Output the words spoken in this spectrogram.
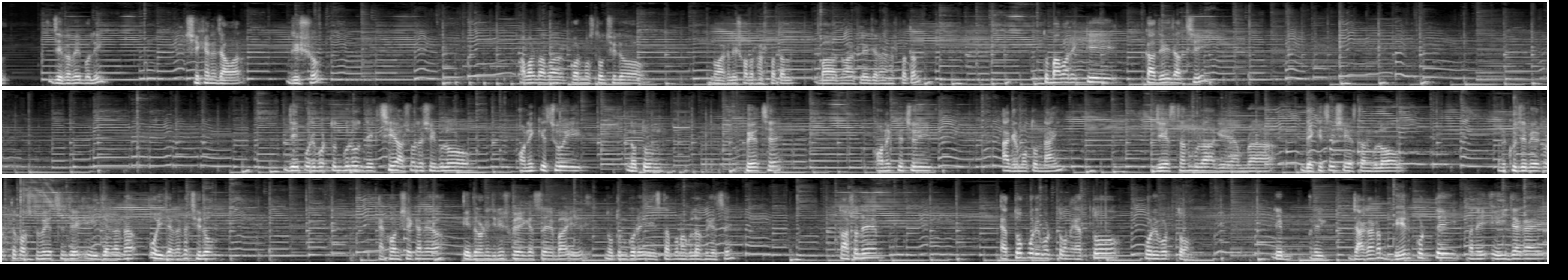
যেভাবে বলি, সেখানে যাওয়ার দৃশ্য। আমার বাবার কর্মস্থল ছিল নোয়াখালী সদর হাসপাতাল বা নোয়াখালী জেনারেল হাসপাতাল। তো বাবার একটি কাজে যাচ্ছি। যে পরিবর্তনগুলো দেখছি, আসলে সেগুলো অনেক কিছুই নতুন হয়েছে। অনেক কিছুই আগের মতো নাই। যে স্থানগুলো আগে আমরা দেখেছি সেই স্থানগুলো। মানে খুঁজে বের করতে কষ্ট হয়েছে যে এই জায়গাটা ওই জায়গাটা ছিল। এখন সেখানে এই ধরনের জিনিস হয়ে গেছে বা এই নতুন করে এই স্থাপনাগুলো হয়েছে। তো আসলে এত পরিবর্তন এত পরিবর্তন যে মানে জায়গাটা বের করতেই মানে এই জায়গায়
